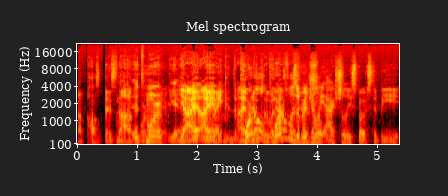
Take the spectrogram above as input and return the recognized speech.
a puzzle. Is not a. It's more of- game. yeah. Yeah, I, I, Like the I have no Portal, clue what Portal was Half-Life is. originally actually supposed to be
